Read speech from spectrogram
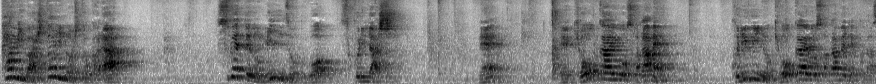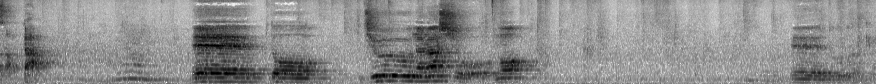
神は一人の人から全ての民族を作り出しね。え教会を定め国々の教会を定めてくださった。え、っと17章のえー、っとどこだっけな。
